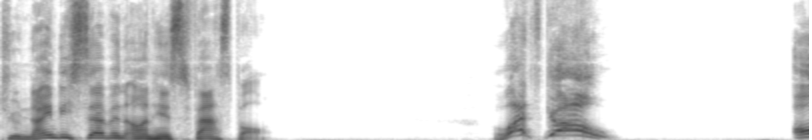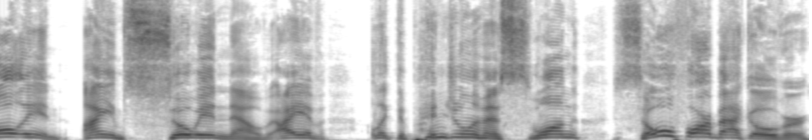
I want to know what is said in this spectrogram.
to 97 on his fastball. Let's go! All in. I am so in now. I have like the pendulum has swung so far back over.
